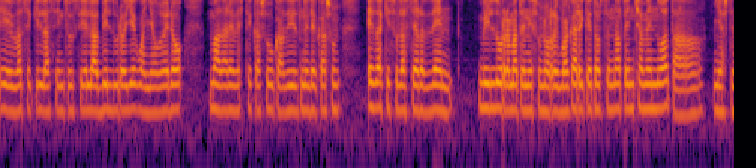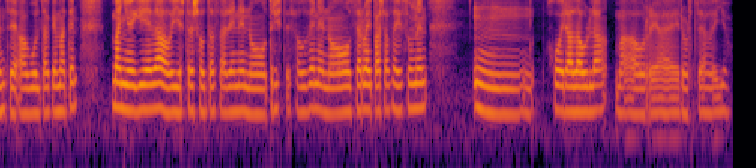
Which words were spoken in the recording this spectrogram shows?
e, bazekila zeintzu ziela bildur horiek, baina gero, badare beste kasu, adiz nire kasun, ez dakizula zer den bildur ematen dizun horrek bakarrik etortzen da pentsamendua eta jasten zea bueltak ematen, baino egie da, hoi estresauta zarenen, o triste zaudenen, o zerbait pasa zaizunen, mm, joera daula, ba, horrea erortzea gehiago.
